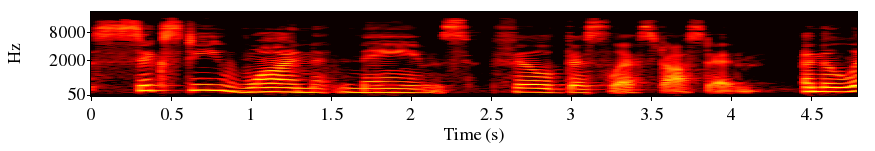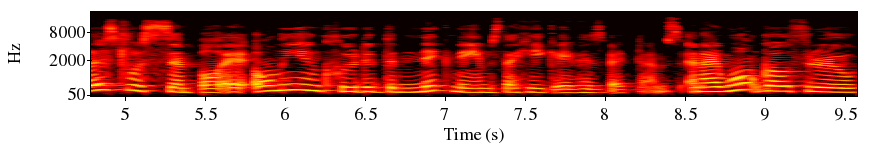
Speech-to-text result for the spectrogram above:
61 names filled this list, Austin. And the list was simple. It only included the nicknames that he gave his victims. And I won't go through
